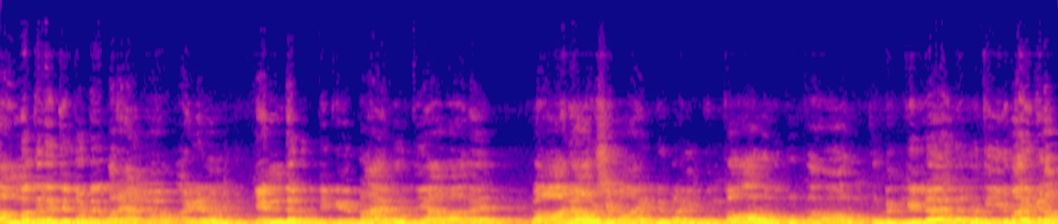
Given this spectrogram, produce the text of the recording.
നമുക്ക് നെഞ്ചിൽ തൊട്ട് പറയാൻ കഴിയണം. എന്റെ കുട്ടിക്ക് പ്രായപൂർത്തിയാവാതെ അനാവശ്യമായിട്ട് ബൈക്കും കാറും കാറും കൊടുക്കില്ല എന്ന് നമ്മൾ തീരുമാനിക്കണം.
